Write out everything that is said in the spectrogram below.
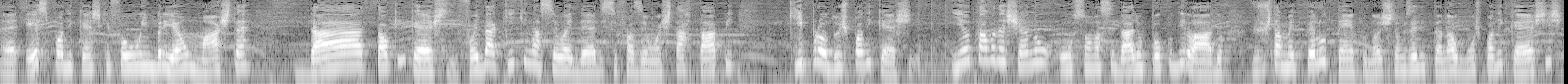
é, esse podcast que foi o embrião master da Talkingcast. Foi daqui que nasceu a ideia de se fazer uma startup que produz podcast. E eu estava deixando o som da cidade um pouco de lado, justamente pelo tempo. Nós estamos editando alguns podcasts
